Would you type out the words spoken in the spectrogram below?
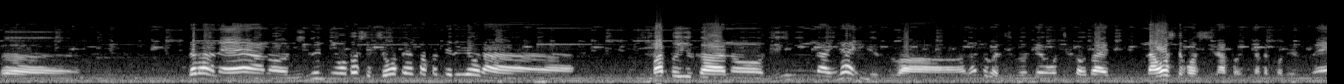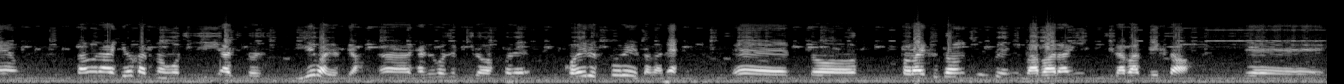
うーん。だからね、あの、二軍に落として調整させてるような、暇というか、あの、人員がいないんですわ。なんとか自分で持ちこたえ直してほしいなといったところですね。田村博和の持ち味といえばですよ、あー150キロストレ超えるストレートがね、えーっと、ストライクゾーン近辺にまばらに散らばっていくと。で、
